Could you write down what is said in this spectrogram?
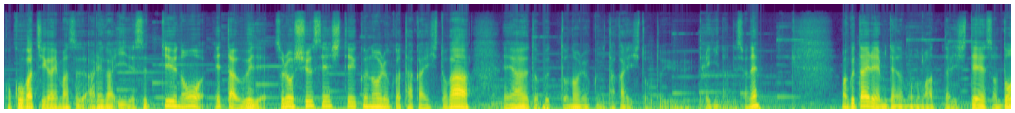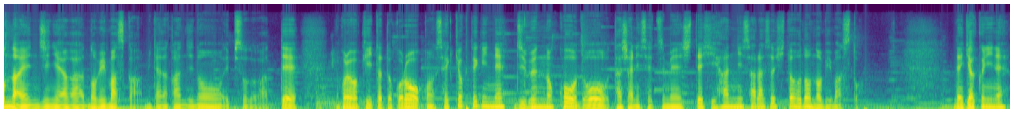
ここが違いますあれがいいですっていうのを得た上でそれを修正していく能力が高い人が、えー、アウトプット能力の高い人という定義なんですよね。まあ、具体例みたいなものもあったりしてそのどんなエンジニアが伸びますかみたいな感じのエピソードがあってこれを聞いたところこの積極的にね自分のコードを他者に説明して批判にさらす人ほど伸びますと。で逆にね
